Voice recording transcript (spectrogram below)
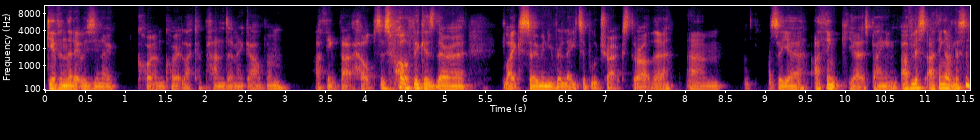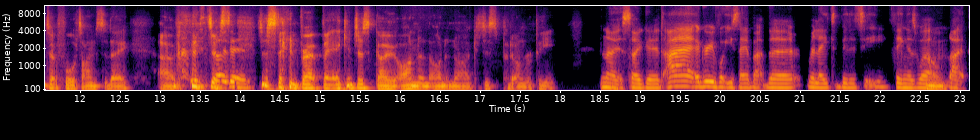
given that it was, you know, quote unquote, like a pandemic album, I think that helps as well because there are like so many relatable tracks throughout there. Um, so yeah, I think yeah, it's banging. I've listened. I think I've listened to it four times today. Um, just so just in prep, but it can just go on and on and on. I could just put it on repeat. No, it's so good. I agree with what you say about the relatability thing as well. Mm. Like,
